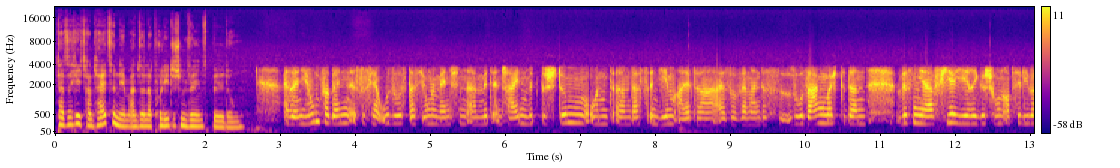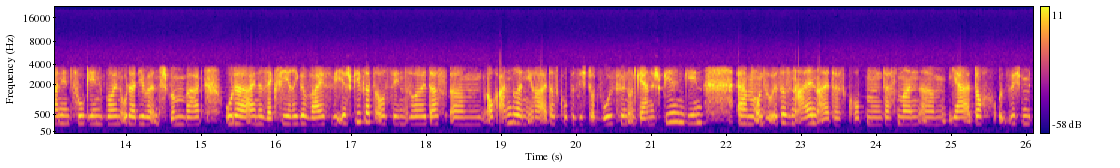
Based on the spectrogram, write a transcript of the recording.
tatsächlich daran teilzunehmen, an so einer politischen Willensbildung? Jugendverbänden ist es ja Usus, dass junge Menschen äh, mitentscheiden, mitbestimmen und ähm, das in jedem Alter. Also wenn man das so sagen möchte, dann wissen ja Vierjährige schon, ob sie lieber in den Zoo gehen wollen oder lieber ins Schwimmbad oder eine Sechsjährige weiß, wie ihr Spielplatz aussehen soll, dass ähm, auch andere in ihrer Altersgruppe sich dort wohlfühlen und gerne spielen gehen. Ähm, und so ist es in allen Altersgruppen, dass man ähm, ja doch sich mit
